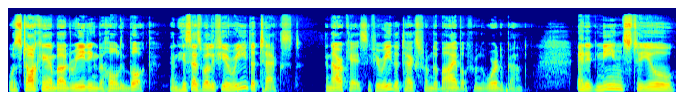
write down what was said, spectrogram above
was talking about reading the holy book and he says, well, if you read the text, in our case, if you read the text from the Bible, from the Word of God, and it means to you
